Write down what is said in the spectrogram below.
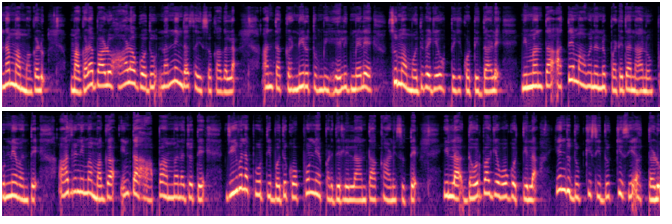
ನಮ್ಮ ಮಗಳು. ಮಗಳ ಬಾಳು ಹಾಳಾಗೋದು ನನ್ನಿಂದ ಸಹಿಸೋಕ್ಕಾಗಲ್ಲ ಅಂತ ಕಣ್ಣೀರು ತುಂಬಿ ಹೇಳಿದ ಮೇಲೆ ಸುಮ ಮದುವೆಗೆ ಒಪ್ಪಿಗೆ ಕೊಟ್ಟಿದ್ದಾಳೆ. ನಿಮ್ಮಂಥ ಅತ್ತೆ ಮಾವನನ್ನು ಪಡೆದ ನಾನು ಪುಣ್ಯವಂತೆ. ಆದರೆ ನಿಮ್ಮ ಮಗ ಇಂತಹ ಅಪ್ಪ ಅಮ್ಮನ ಜೊತೆ ಜೀವನ ಪೂರ್ತಿ ಬದುಕೋ ಪುಣ್ಯ ಪಡೆದಿರಲಿಲ್ಲ ಅಂತ ಕಾಣಿಸುತ್ತೆ. ಇಲ್ಲ ದೌರ್ಭಾಗ್ಯವೋ ಗೊತ್ತಿಲ್ಲ ಎಂದು ದುಃಖಿಸಿ ದುಃಖಿಸಿ ಅತ್ತಳು.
